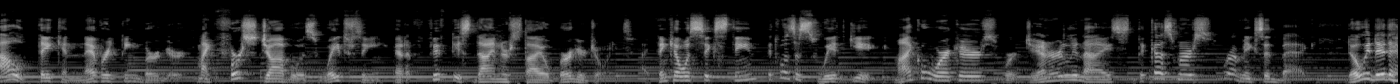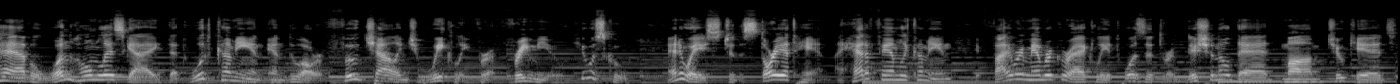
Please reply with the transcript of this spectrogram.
I'll take an everything burger. My first job was waitressing at a 50s diner style burger joint. I think I was 16. It was a sweet gig. My coworkers were generally nice, the customers were a mixed bag. Though we did have one homeless guy that would come in and do our food challenge weekly for a free meal. He was cool. Anyways, to the story at hand. I had a family come in. If I remember correctly, it was a traditional dad, mom, two kids.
